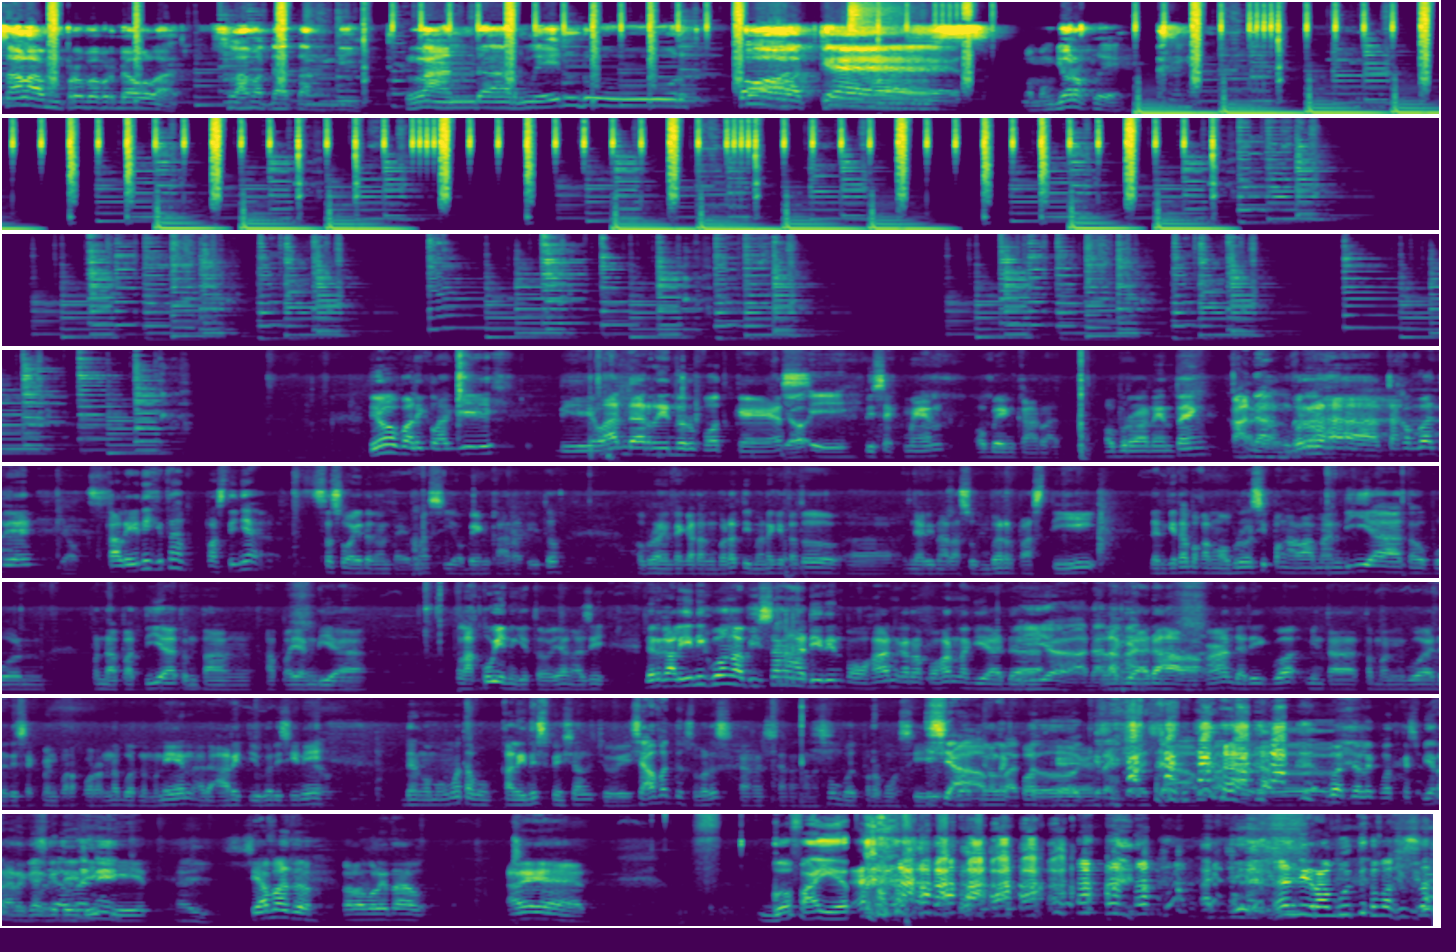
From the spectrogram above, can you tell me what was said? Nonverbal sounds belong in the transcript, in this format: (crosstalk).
Salam Perba Berdaulat. Selamat datang di Landar Lendur Podcast. Ngomong jorok lu ya. Yo balik lagi di Landar Rindur Podcast Yoi. di segmen Obeng Karat. Obrolan enteng Kadang berat. Cakep banget ya. Kali ini kita pastinya sesuai dengan tema si Obeng Karat itu obrolan enteng kadang berat di mana kita tuh eh, nyari narasumber pasti dan kita bakal ngobrol sih pengalaman dia ataupun pendapat dia tentang apa yang dia lakuin gitu ya nggak sih dan kali ini gua nggak bisa ngehadirin Pohan karena Pohan lagi ada Iya, ada lagi halangan. ada halangan jadi gua minta teman gua dari segmen para corona buat nemenin ada Arif juga di sini dan ngomong-ngomong tamu kali ini spesial cuy Siapa tuh? sebenarnya sekarang secara langsung buat promosi buat Siapa nyolek tuh? podcast Kira-kira siapa tuh? (laughs) buat nyolek podcast biar harga gede Siapa nih? dikit siapa tuh kalau boleh tahu Ayat Gue Fayet. (laughs) anjing. Rambutnya bangsa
